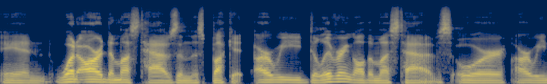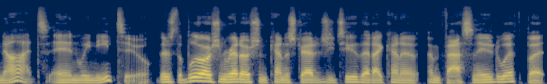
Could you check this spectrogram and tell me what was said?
and what are the must haves in this bucket. Are we delivering all the must haves or are we not? And we need to. There's the blue ocean, red ocean kind of strategy too that I kind of am fascinated with, but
